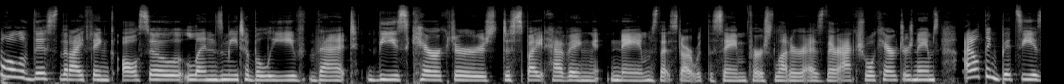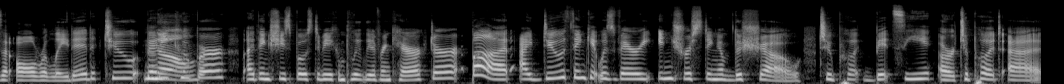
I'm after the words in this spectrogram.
of all of this that I think also lends me to believe that these characters, despite having names that start with the same first letter as their actual characters' names, I don't think Bitsy is at all related to Betty No. Cooper. I think she's supposed to be a completely different character, but I do think it was very interesting of the show to put Bitsy or to put uh,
